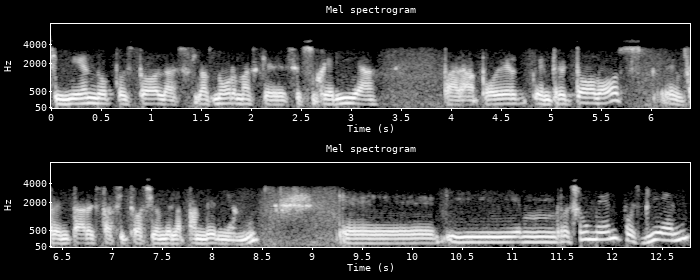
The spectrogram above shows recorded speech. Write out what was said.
siguiendo pues todas las, normas que se sugería para poder entre todos enfrentar esta situación de la pandemia. Eh, y en resumen, pues bien,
